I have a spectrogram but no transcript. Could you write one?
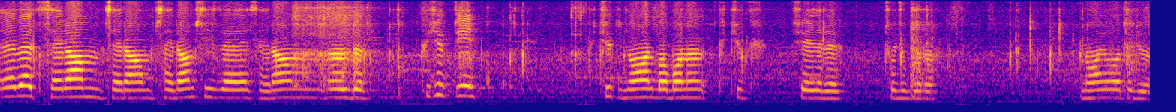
Evet selam selam selam size selam öldü. Küçük değil. Küçük Noel babanın küçük şeyleri çocukları. Noel Baba çocuğu.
